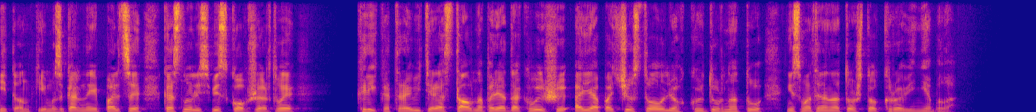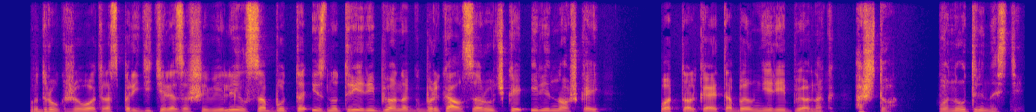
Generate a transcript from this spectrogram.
И тонкие музыкальные пальцы коснулись висков жертвы. Крик отравителя стал на порядок выше, а я почувствовал легкую дурноту, несмотря на то, что крови не было. Вдруг живот распорядителя зашевелился, будто изнутри ребенок брыкался ручкой или ножкой — вот только это был не ребенок. А что? Внутренности?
